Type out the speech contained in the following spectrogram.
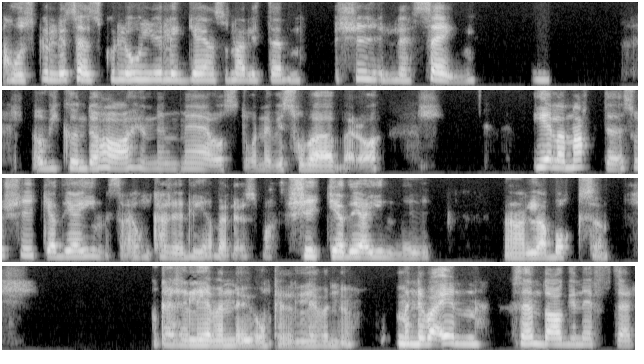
Hon skulle, sen skulle hon ju ligga i en sån här liten kylsäng. Och vi kunde ha henne med oss då när vi sov över. Och hela natten så kikade jag in, så här, hon kanske lever nu, så bara kikade jag in i den här lilla boxen. Hon kanske lever nu, hon kanske lever nu. Men det var en, sen dagen efter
